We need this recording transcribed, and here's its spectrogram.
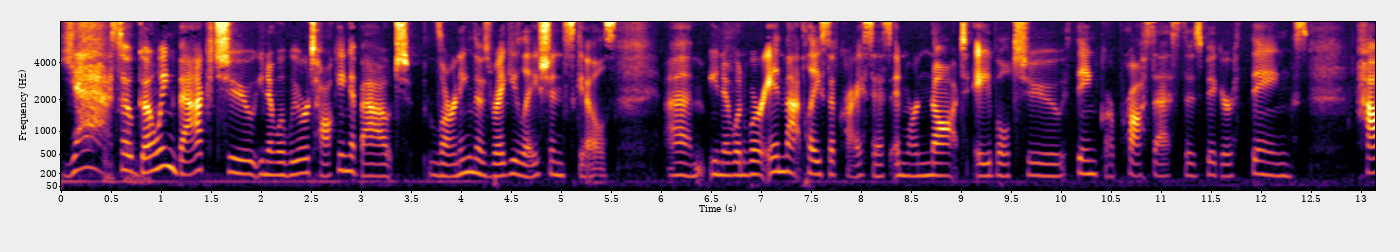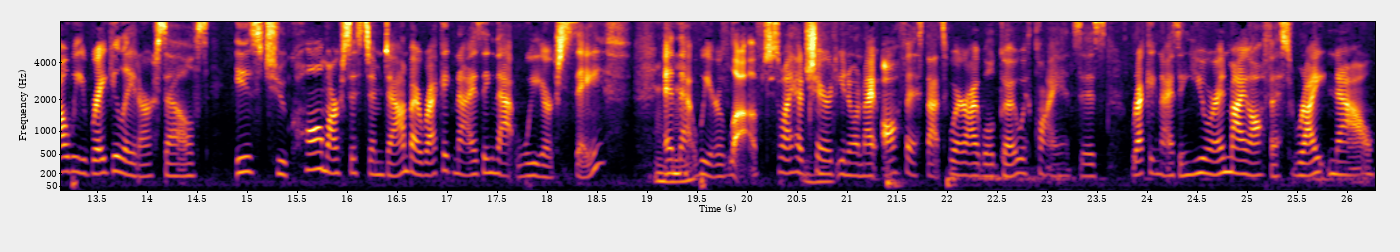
Yeah. So going back to, you know, when we were talking about learning those regulation skills, um, you know, when we're in that place of crisis and we're not able to think or process those bigger things, how we regulate ourselves is to calm our system down by recognizing that we are safe and that we are loved. So I had shared, you know, in my office, that's where I will go with clients is recognizing you are in my office right now.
